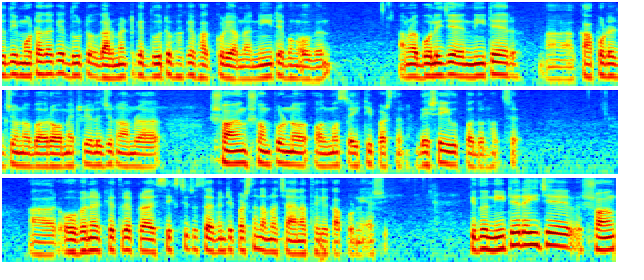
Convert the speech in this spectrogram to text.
যদি মোটা দাগে দুটো গার্মেন্টকে দুটো ভাগে ভাগ করি আমরা নিট এবং ওভেন আমরা বলি যে নিটের কাপড়ের জন্য বা র মেটেরিয়ালের জন্য আমরা স্বয়ং সম্পূর্ণ অলমোস্ট এইটি পার্সেন্ট দেশেই উৎপাদন হচ্ছে। আর ওভেনের ক্ষেত্রে প্রায় সিক্সটি টু সেভেন্টি পার্সেন্ট আমরা চায়না থেকে কাপড় নিয়ে আসি। কিন্তু নিটের এই যে স্বয়ং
